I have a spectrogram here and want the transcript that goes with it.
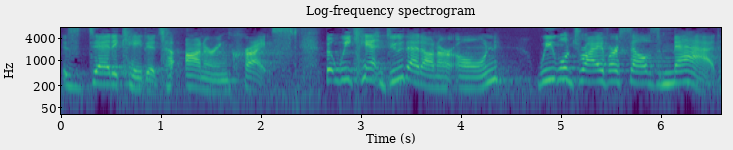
is dedicated to honoring Christ. But we can't do that on our own. We will drive ourselves mad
